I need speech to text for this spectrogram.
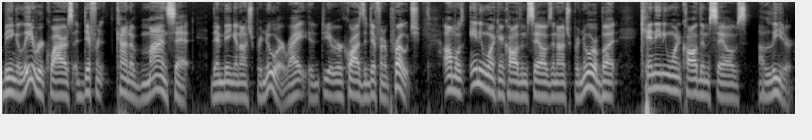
being a leader requires a different kind of mindset than being an entrepreneur, right? It, it, requires a different approach. Almost anyone can call themselves an entrepreneur, but can anyone call themselves a leader?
